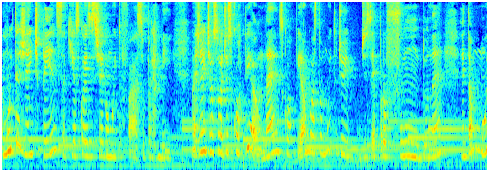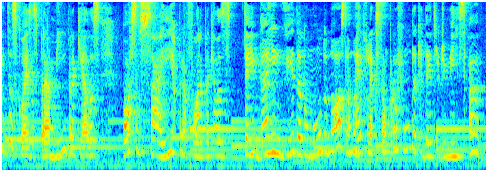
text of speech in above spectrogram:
Muita gente pensa que as coisas chegam muito fácil para mim, mas gente, eu sou de escorpião, né? Escorpião gosta muito de, de ser profundo, né? Então, muitas coisas para mim, para que elas possam sair para fora, para que elas tenham, ganhem vida no mundo, nossa, é uma reflexão profunda aqui dentro de mim, sabe?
